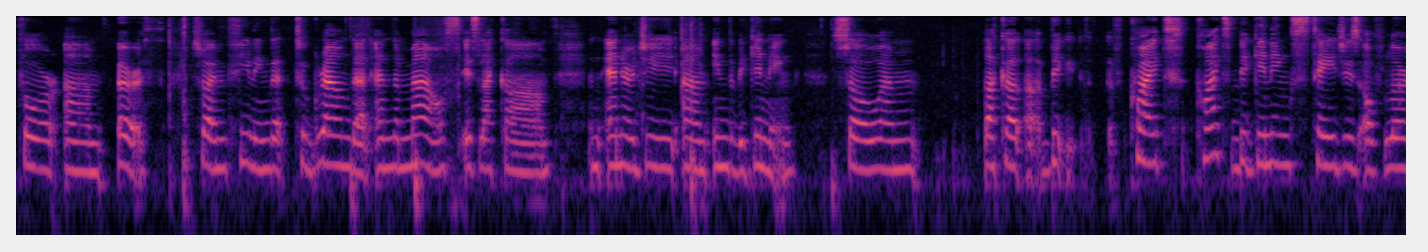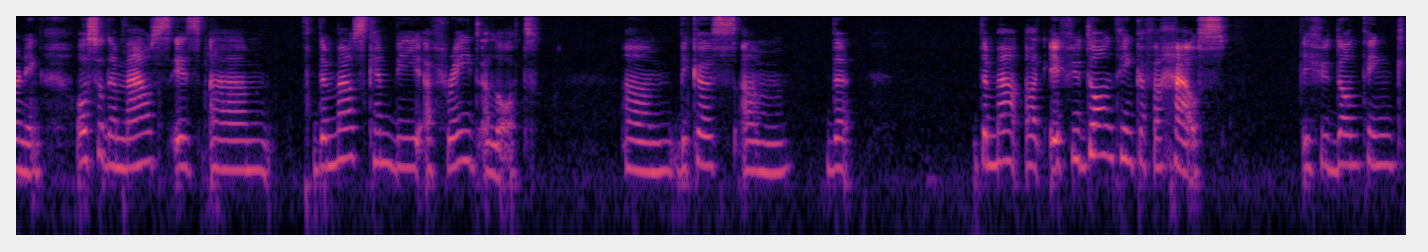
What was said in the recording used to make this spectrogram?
for um, earth. So i'm feeling that to ground that and the mouse is like um, an energy um, in the beginning. So um, like a, a big quite quite beginning stages of learning. Also the mouse is um, the mouse can be afraid a lot um, because um, the the mouse like if you don't think of a house if you don't think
